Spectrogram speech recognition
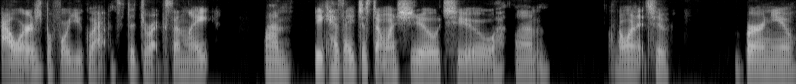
hours before you go out into the direct sunlight. Um, because I just don't want you to, um, I don't want it to burn you,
